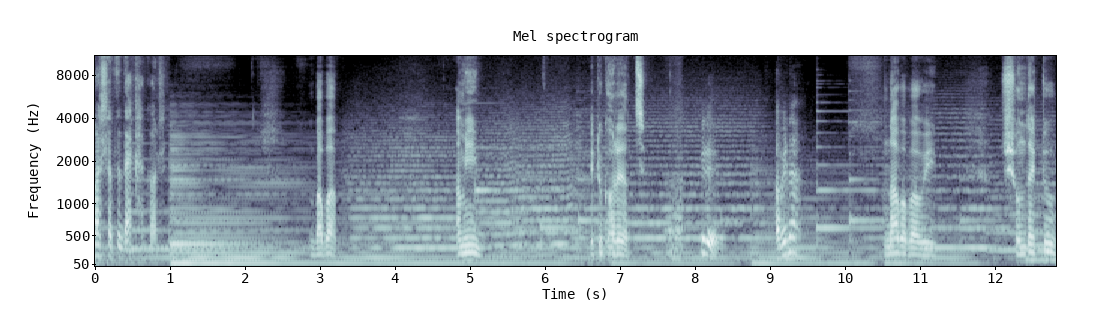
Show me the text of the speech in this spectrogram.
আমার সাথে দেখা কর। বাবা আমি একটু ঘরে যাচ্ছি। কিরে না? না বাবা ওই সন্ধ্যা একটু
